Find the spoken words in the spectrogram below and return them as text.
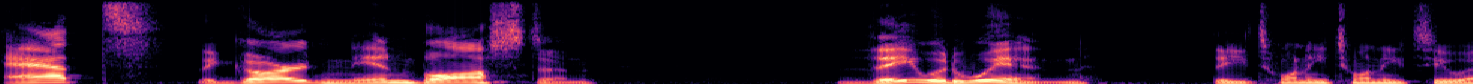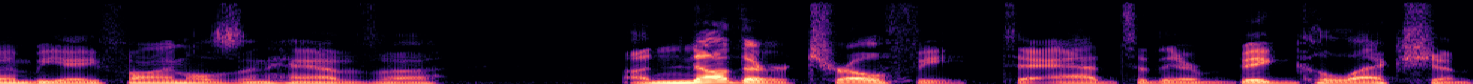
at the Garden in Boston, they would win the 2022 NBA Finals and have uh, another trophy to add to their big collection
